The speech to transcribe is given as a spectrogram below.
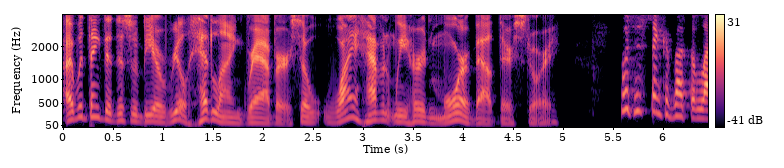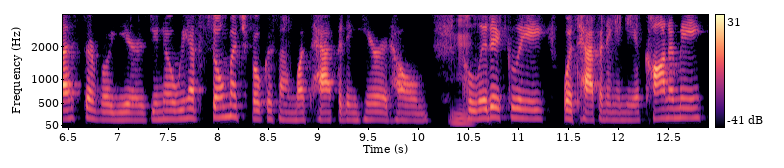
I, I would think that this would be a real headline grabber. So why haven't we heard more about their story? Well, just think about the last several years. You know, we have so much focus on what's happening here at home, mm. politically, what's happening in the economy.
